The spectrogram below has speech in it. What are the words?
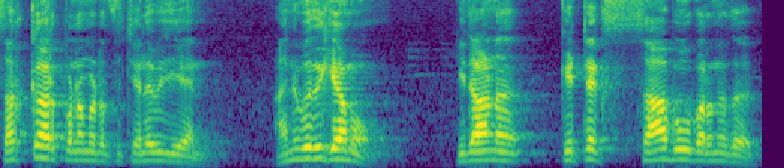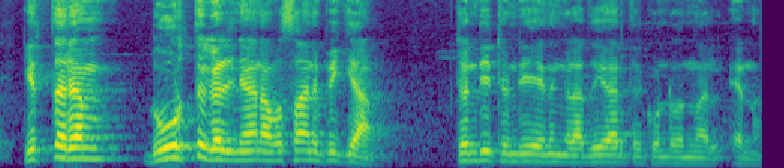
സർക്കാർ പണമെടുത്ത് ചെലവ് ചെയ്യാൻ അനുവദിക്കാമോ? ഇതാണ് കിറ്റക്സ് സാബു പറഞ്ഞത്. ഇത്തരം ദൂർത്തുകൾ ഞാൻ അവസാനിപ്പിക്കാം. ട്വന്റി ട്വന്റിയെ നിങ്ങൾ അധികാരത്തിൽ കൊണ്ടുവന്നാൽ എന്ന്.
